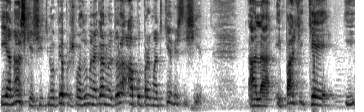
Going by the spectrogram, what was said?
η ανάσκεση την οποία προσπαθούμε να κάνουμε τώρα από πραγματική ευαισθησία αλλά υπάρχει και η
